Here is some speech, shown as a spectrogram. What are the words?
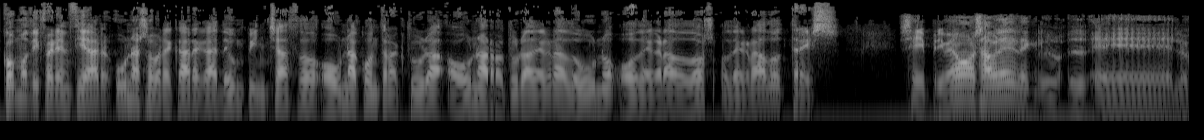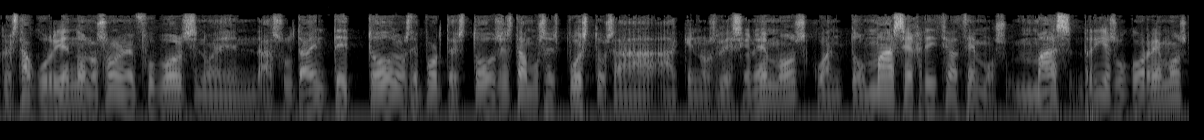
cómo diferenciar una sobrecarga de un pinchazo o una contractura o una rotura de grado 1 o de grado 2 o de grado 3. Sí, primero vamos a hablar de eh, lo que está ocurriendo no solo en el fútbol, sino en absolutamente todos los deportes. Todos estamos expuestos a, que nos lesionemos. Cuanto más ejercicio hacemos, más riesgo corremos.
